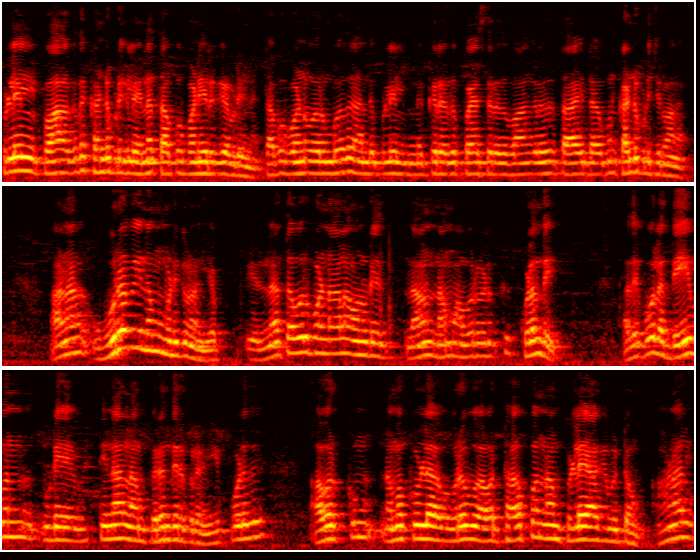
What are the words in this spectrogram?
பிள்ளைகள் பார்க்கறத கண்டுபிடிக்கல. என்ன தப்பு பண்ணியிருக்கு அப்படின்னு. தப்பு பண்ண வரும்போது அந்த பிள்ளைகள் நிற்கிறது பேசுறது வாங்குறது தாய் தகப்புன்னு கண்டுபிடிச்சிருவாங்க. ஆனால் உறவை நம்ம முடிக்கணும். எப் என்ன தவறு பண்ணாலும் அவனுடைய நாம் நம் அவர்களுக்கு குழந்தை. அதே போல் தேவனுடைய வித்தினால் நாம் பிறந்திருக்கிறோம். இப்பொழுது அவருக்கும் நமக்குள்ள உறவு அவர் தகப்பன் நாம் பிள்ளையாகி விட்டோம். ஆனால்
